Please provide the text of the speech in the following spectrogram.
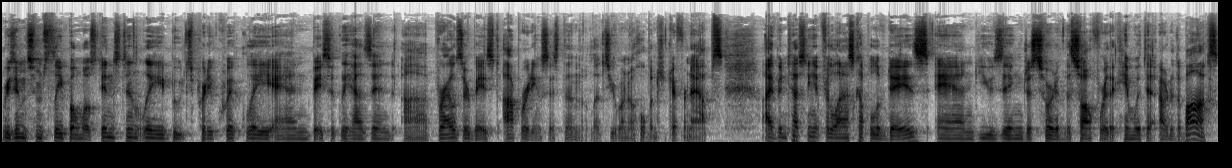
resumes from sleep almost instantly, boots pretty quickly, and basically has a uh, browser-based operating system that lets you run a whole bunch of different apps. I've been testing it for the last couple of days and using just sort of the software that came with it out of the box,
